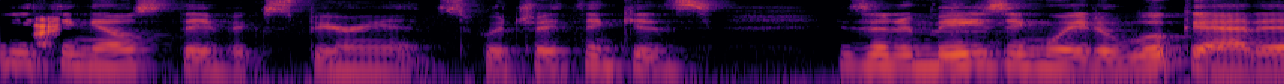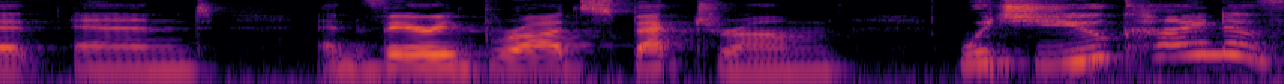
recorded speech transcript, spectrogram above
anything else they've experienced which i think is is an amazing way to look at it and and very broad spectrum which you kind of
